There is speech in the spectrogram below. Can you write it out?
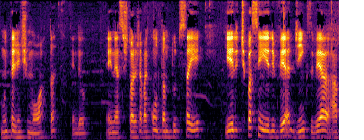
muita gente morta, entendeu? E nessa história já vai contando tudo isso aí. E ele, tipo assim, ele vê a Jinx, vê a. a,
